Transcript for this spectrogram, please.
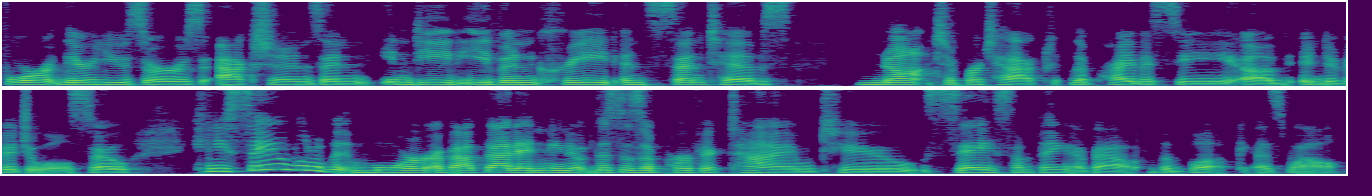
for their users' actions and indeed even create incentives not to protect the privacy of individuals. So, can you say a little bit more about that? And, you know, this is a perfect time to say something about the book as well.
